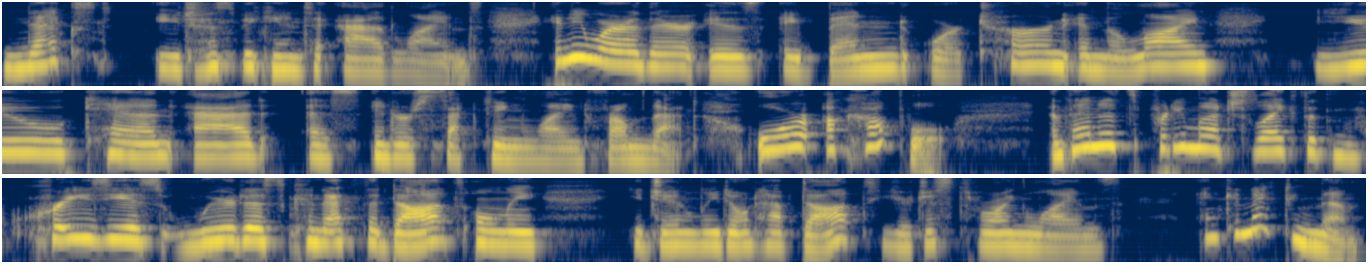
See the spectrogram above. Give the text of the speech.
Next, you just begin to add lines. Anywhere there is a bend or turn in the line, you can add an intersecting line from that or a couple. And then it's pretty much like the craziest, weirdest connect the dots, only you generally don't have dots. You're just throwing lines and connecting them.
